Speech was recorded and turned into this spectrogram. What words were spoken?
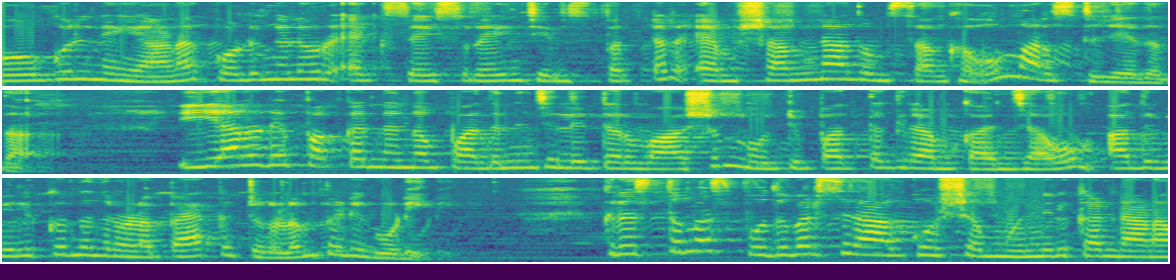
ഗോകുലിനെയാണ് Kodungallur excise range inspector M ഷംനാഥും സംഘവും അറസ്റ്റ് ചെയ്തത്. ഇയാളുടെ പക്കൽ നിന്നും പതിനഞ്ച് ലിറ്റർ വാഷും നൂറ്റിപ്പത്ത് ഗ്രാം കഞ്ചാവും അത് വിൽക്കുന്നതിനുള്ള പാക്കറ്റുകളും പിടികൂടി. ക്രിസ്തുമസ് പുതുവത്സരാഘോഷം മുന്നിൽ കണ്ടാണ്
